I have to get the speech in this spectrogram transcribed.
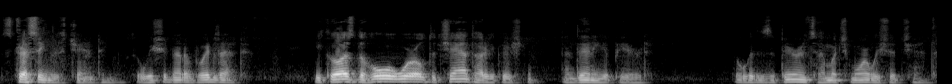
stressing this chanting. So we should not avoid that. He caused the whole world to chant Hare Krishna, and then he appeared. So with his appearance, how much more we should chant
